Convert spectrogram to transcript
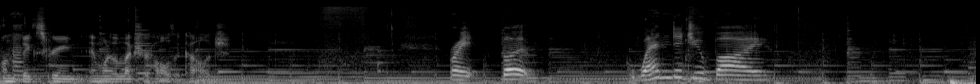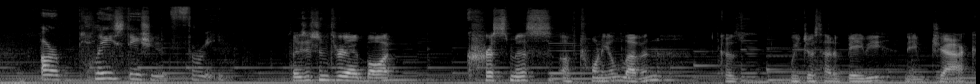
on the big screen in one of the lecture halls at college. Right, but when did you buy our PlayStation 3? PlayStation 3 I bought Christmas of 2011 because we just had a baby named Jack.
